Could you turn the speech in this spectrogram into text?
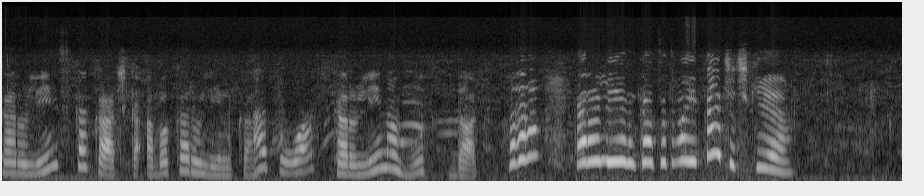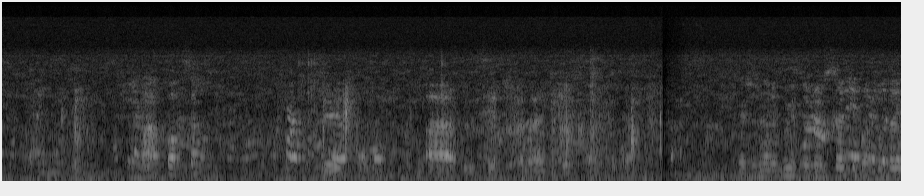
Каролінська качка або Каролінка. А то? Кароліна Вуд Дак. Каролінка, це твої качечки. Я ж не розумію, то вже все типу туди.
